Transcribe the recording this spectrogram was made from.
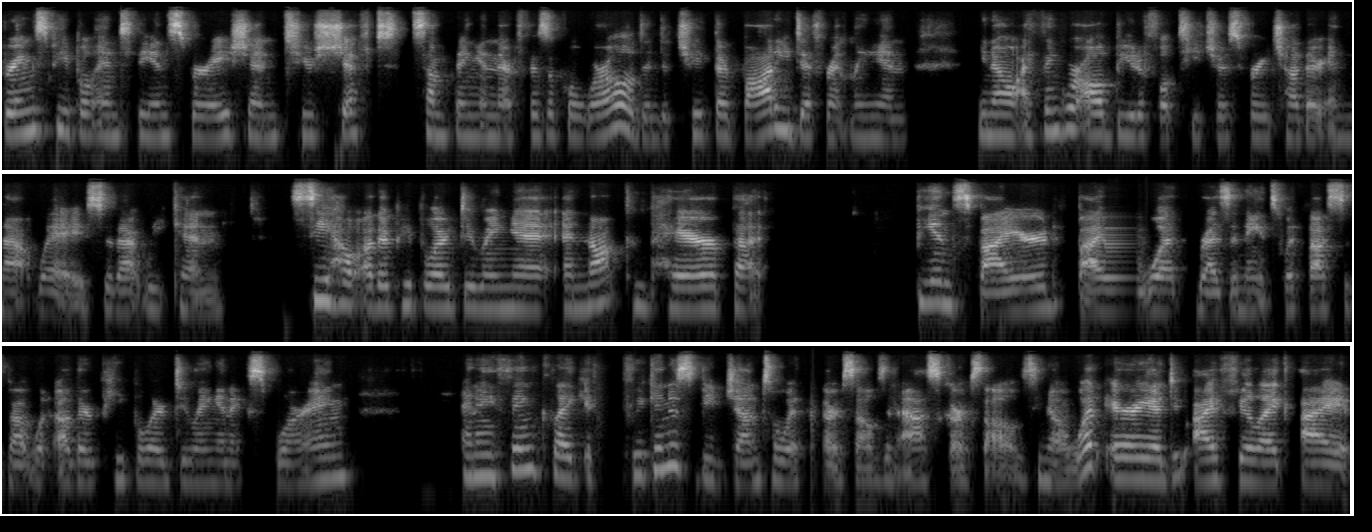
brings people into the inspiration to shift something in their physical world and to treat their body differently. And you know i think we're all beautiful teachers for each other in that way so that we can see how other people are doing it and not compare but be inspired by what resonates with us about what other people are doing and exploring. And i think like if we can just be gentle with ourselves and ask ourselves you know what area do i feel like i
